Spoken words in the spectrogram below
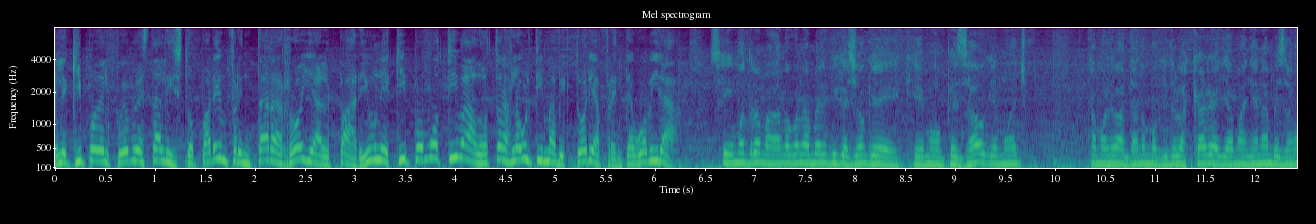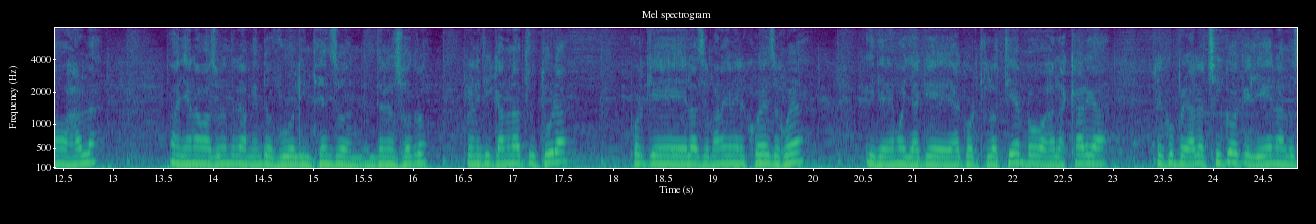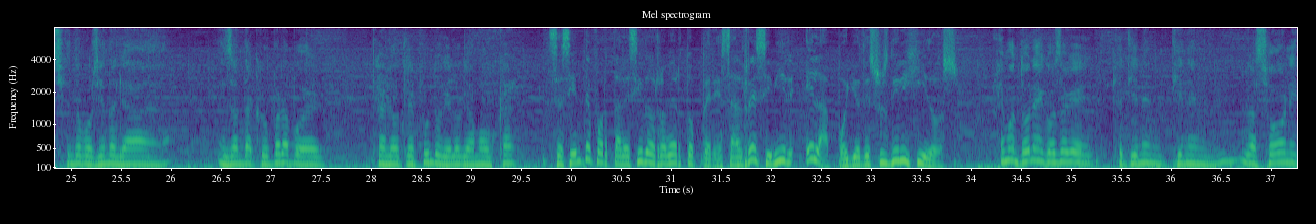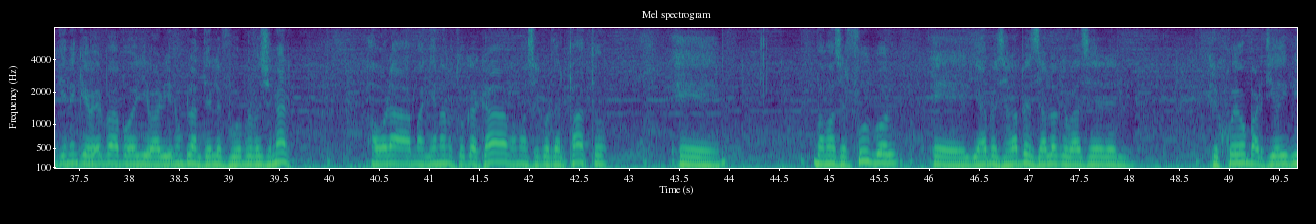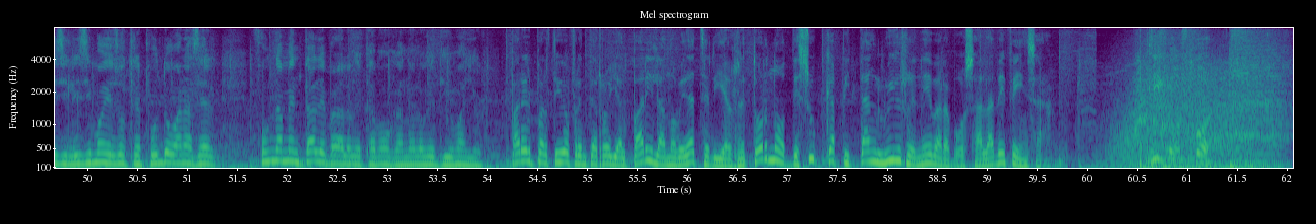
El equipo del pueblo está listo para enfrentar a Royal Party, un equipo motivado tras la última victoria frente a Guavirá. Seguimos trabajando con la planificación que, hemos pensado, que hemos hecho. Estamos levantando un poquito las cargas, ya mañana empezamos a bajarlas. Mañana va a ser un entrenamiento de fútbol intenso entre nosotros, planificando la estructura, porque la semana que viene el jueves se juega y tenemos ya que acortar los tiempos, bajar las cargas, recuperar a los chicos que lleguen al 200% ya en Santa Cruz para poder traer los tres puntos, que es lo que vamos a buscar. Se siente fortalecido Roberto Pérez al recibir el apoyo de sus dirigidos. Hay montones de cosas que, tienen razón y tienen que ver para poder llevar bien un plantel de fútbol profesional. Ahora mañana nos toca acá, vamos a hacer cortar el pasto, eh, vamos a hacer fútbol, eh, ya empezar a pensar lo que va a ser el, el juego, un partido dificilísimo y esos tres puntos van a ser fundamentales para lo que estamos buscando, el objetivo mayor. Para el partido frente a Royal Party, la novedad sería el retorno de su capitán Luis René Barbosa a la defensa.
